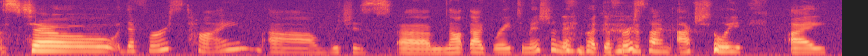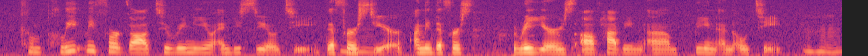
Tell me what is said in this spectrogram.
So the first time, um, which is um, not that great to mention it, but the first time actually, I completely forgot to renew NBCOT the 1st mm-hmm. year. I mean, the first three years of having um, been an OT. Mm-hmm.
